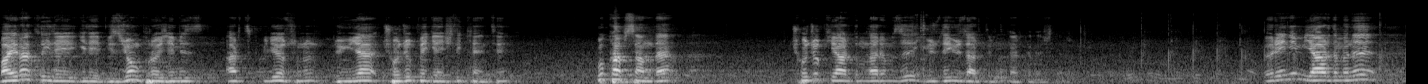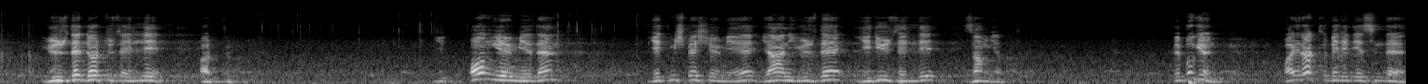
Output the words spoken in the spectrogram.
Bayraklı ile ilgili vizyon projemiz artık biliyorsunuz Dünya Çocuk ve Gençlik Kenti. Bu kapsamda çocuk yardımlarımızı yüzde yüz arttırdık arkadaşlar. Öğrenim yardımını yüzde 450 arttırdık. 10 yevmiyeden 75 yevmiyeye yani yüzde 750 zam yaptık. Ve bugün Bayraklı Belediyesi'nde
